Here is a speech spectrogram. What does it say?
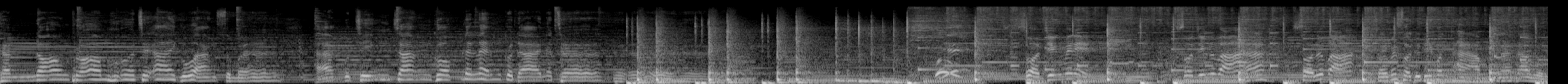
ขันน้องพร้อมหัวใจอ้ายก็วางเสมอ หากกูจริงจังคบเล่นๆก็ได้นะเธอโสดจริงไหมนี่ โสดจริงหรือเปล่าฮะโสดหรือเปล่าฮะสดไม่สดอยู่ที่คนถามนะครับผม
